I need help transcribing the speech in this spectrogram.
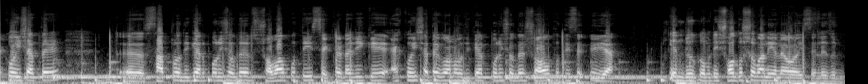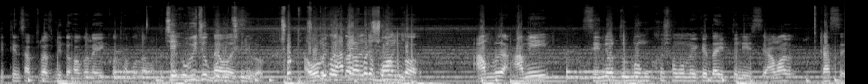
একই সাথে ছাত্র অধিকার পরিষদের সভাপতি সেক্রেটারিকে একই সাথে গণ অধিকার পরিষদের সভাপতি কেন্দ্রীয় কমিটির সদস্য বানিয়ে নেওয়া হয়েছে। লেজুর ভিত্তিক ছাত্র রাজনীতি হবে না এই কথা বলা যে অভিযোগ ছিল বন্ধ। আমরা, আমি সিনিয়র যুব মুখ্য সমন্বয়কের দায়িত্ব নিয়েছি। আমার কাছে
